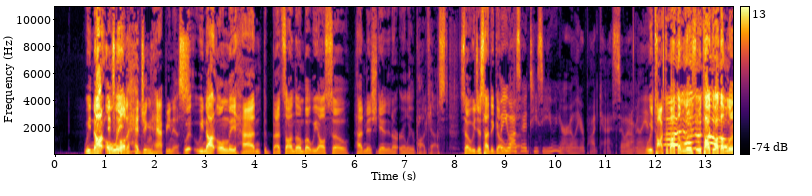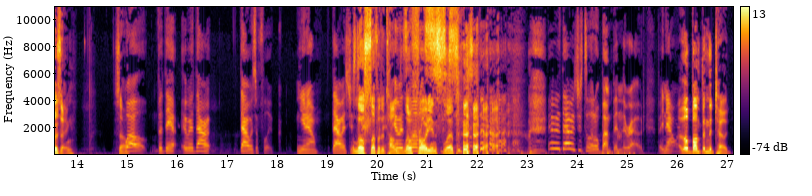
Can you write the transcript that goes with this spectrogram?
We not It's only called hedging happiness. we, we not only had the bets on them, but we also had Michigan in our earlier podcast. So we just had to go. but you with also that. had TCU in your earlier podcast, so I don't really. we talked about them oh, losing. We talked about them losing. So Well, but they it, was- that that was a fluke. You know, that was just a little slip of the tongue, It a was little Freudian s- slip. it was, that was just a little bump in the road. But now a we're little bump in the toad.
